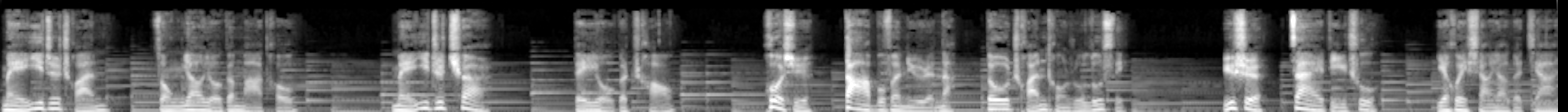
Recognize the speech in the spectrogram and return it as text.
每一只船。”总要有个码头，每一只雀儿得有个巢。或许大部分女人呐都传统如 Lucy，于是再抵触，也会想要个家呀。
